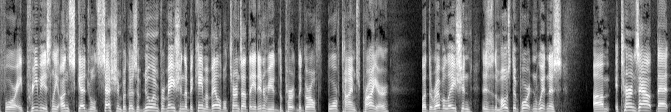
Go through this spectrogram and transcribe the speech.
for a previously unscheduled session because of new information that became available. Turns out they had interviewed the per- the girl four times prior, but the revelation this is the most important witness. Um, it turns out that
